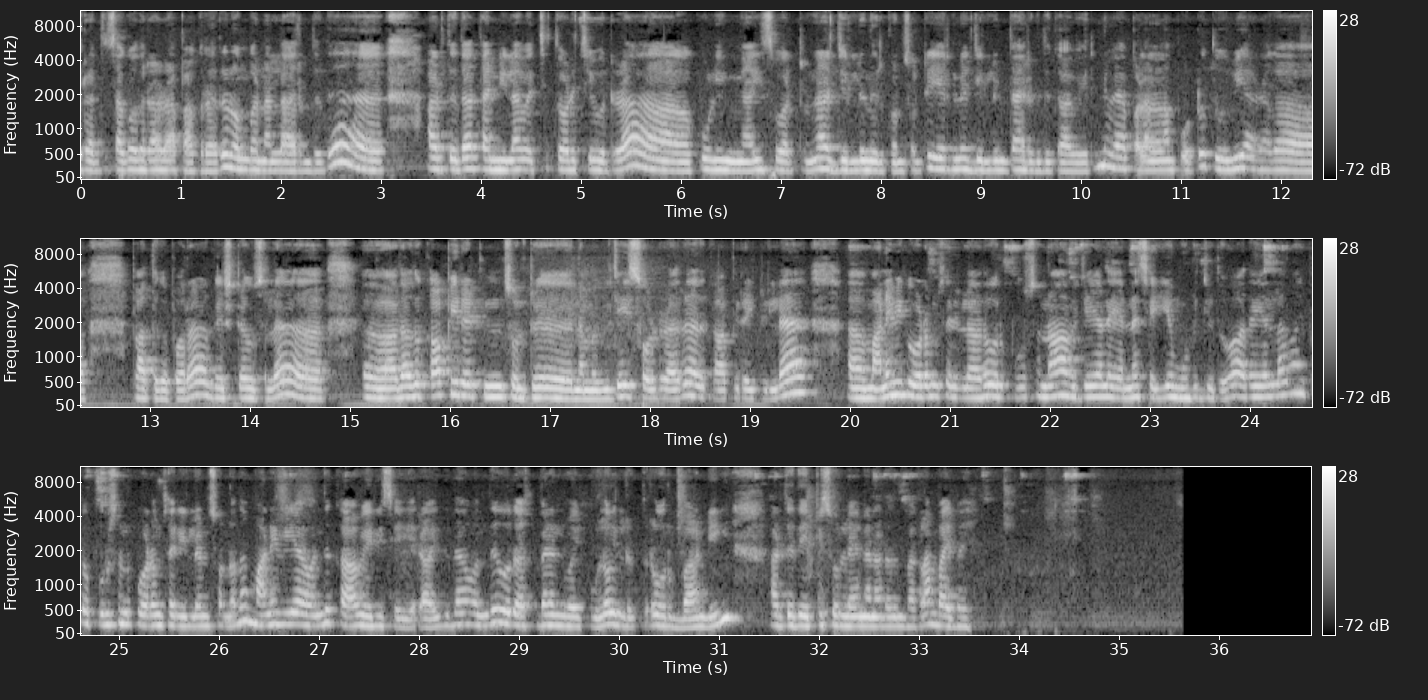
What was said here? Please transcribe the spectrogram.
பிரத சகோதரராக பார்க்குறாரு ரொம்ப நல்லா இருந்தது. அடுத்ததாக தண்ணிலாம் வச்சு தொடச்சி விட்றா. கூலிங் ஐஸ் வாட்டருங்க ஜில்லுன்னு இருக்கும்னு சொல்லிட்டு ஏற்கனவே ஜில்லுன்னு தான் இருக்குது காவேரின்னு. வேப்பலெல்லாம் போட்டு தூவி அழகாக பார்த்துக்க போகிறா கெஸ்ட் ஹவுஸில் அதாவது காப்பி காப்பிரைட்னு சொல்லிட்டு நம்ம விஜய் சொல்கிறாரு அது காப்பி ரைட் இல்லை மனைவிக்கு உடம்பு சரியில்லாத ஒரு புருஷனாக விஜயால் என்ன செய்ய முடிஞ்சதோ அதையெல்லாம் இப்போ புருஷனுக்கு உடம்பு சரியில்லைன்னு சொன்னதும் மனைவியாக வந்து காவேரி செய்கிறா இதுதான் வந்து ஒரு ஹஸ்பண்ட் அண்ட் ஒய்ஃப் உள்ள இருக்கிற ஒரு பாண்டிங் அடுத்தது எபிசோடில் என்ன நடக்குதுன்னு பார்க்கலாம். By by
